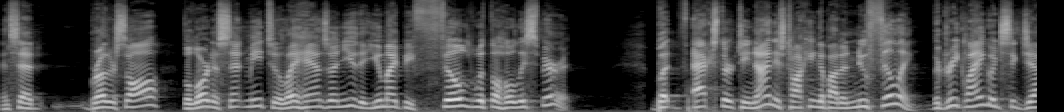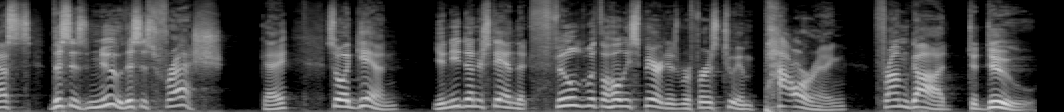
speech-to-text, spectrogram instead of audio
And said, Brother Saul, the Lord has sent me to lay hands on you that you might be filled with the Holy Spirit. But Acts 13 9 is talking about a new filling. The Greek language suggests this is new, this is fresh. Okay? So again, you need to understand that filled with the Holy Spirit is refers to empowering from God to do.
